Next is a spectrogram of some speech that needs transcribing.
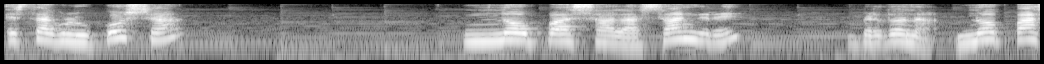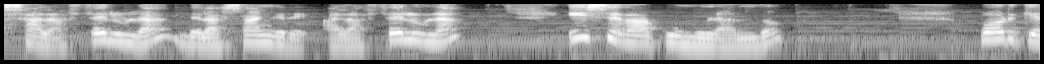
esta glucosa no pasa a la sangre, perdona, no pasa a la célula, de la sangre a la célula, y se va acumulando. Porque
